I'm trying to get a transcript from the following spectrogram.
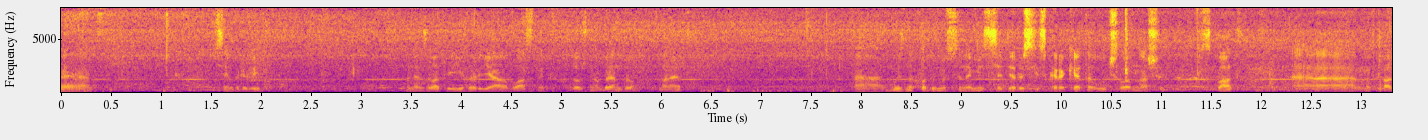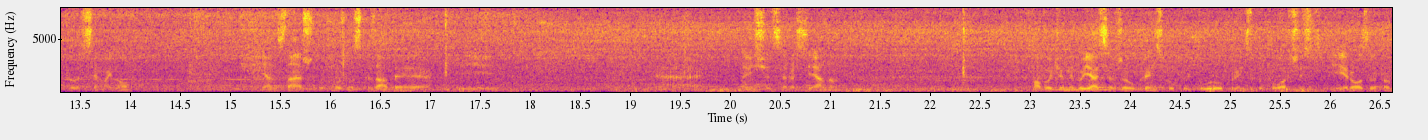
Е, Всім привіт. Мене звати Ігор, я власник художнього бренду Монет. Е, Ми знаходимося на місці, де російська ракета влучила в наш склад. Е, Ми втратили все майно. Я не знаю, що тут можна сказати і навіщо це росіянам. Мабуть, вони бояться вже українську культуру, українську творчість і розвиток,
